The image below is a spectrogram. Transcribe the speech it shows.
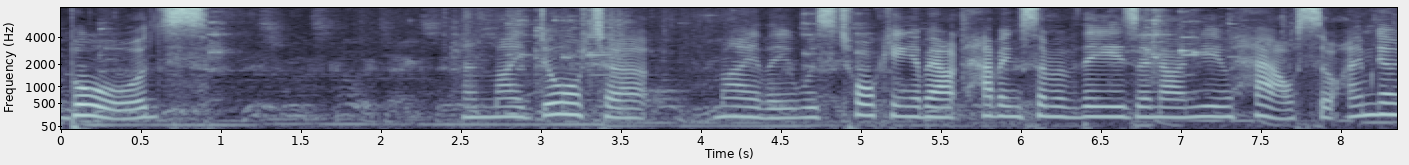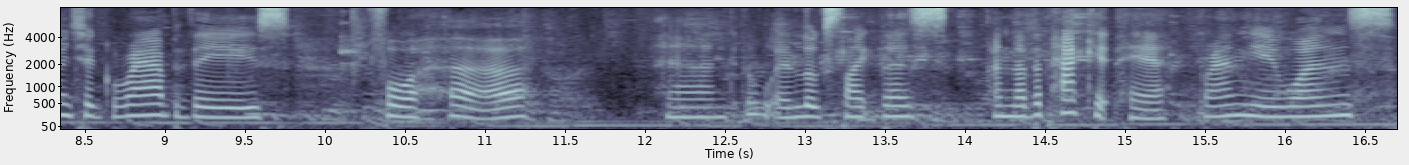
boards. And my daughter, Miley, was talking about having some of these in our new house. So I'm going to grab these for her. And oh, it looks like there's another packet here. Brand new ones.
